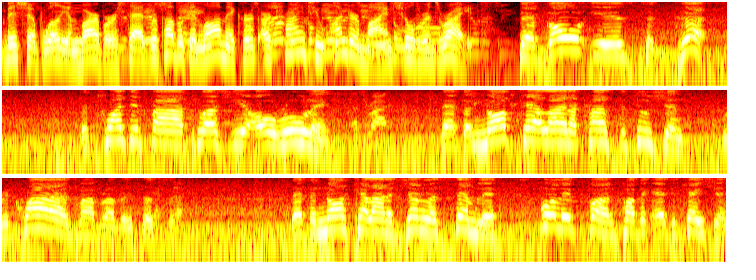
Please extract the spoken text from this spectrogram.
Bishop William Barber said Republican lawmakers are trying to undermine children's rights. Their goal is to gut the 25 plus year old ruling. That's right. That the North Carolina Constitution requires, my brother and sister, yes, that the North Carolina General Assembly fully fund public education.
